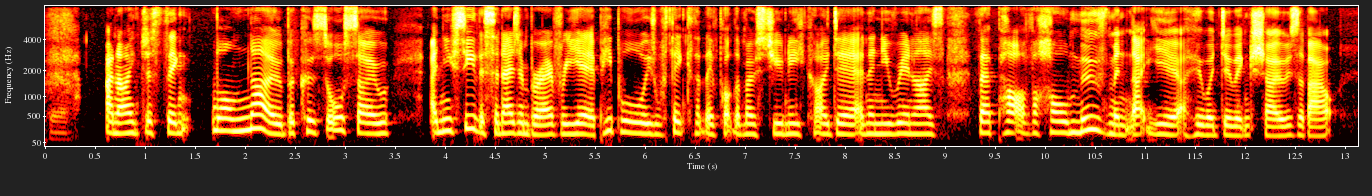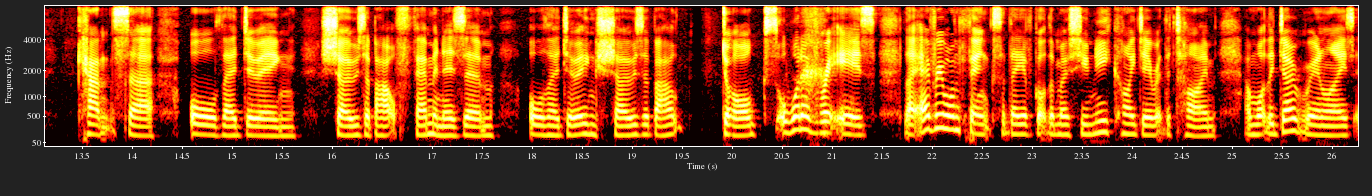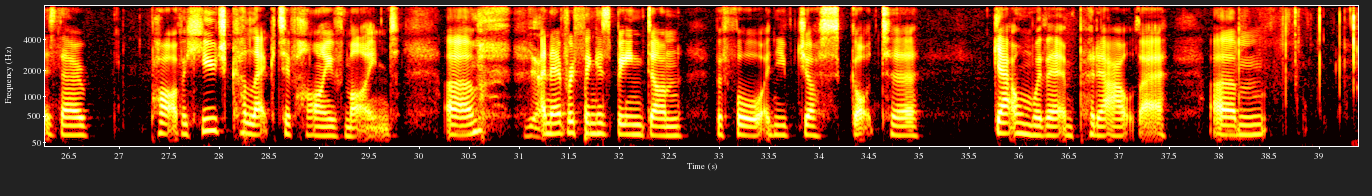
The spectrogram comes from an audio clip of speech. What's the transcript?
And I just think, well, no, because also, and you see this in Edinburgh every year, people always think that they've got the most unique idea, and then you realise they're part of a whole movement that year who are doing shows about cancer, or they're doing shows about feminism, or they're doing shows about dogs or whatever it is. Like everyone thinks that they have got the most unique idea at the time and what they don't realize is they're part of a huge collective hive mind um, Yeah. and everything has been done before and you've just got to get on with it and put it out there um,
